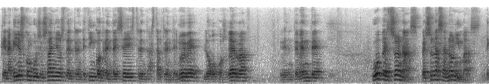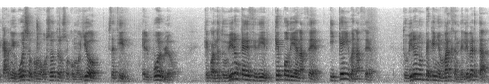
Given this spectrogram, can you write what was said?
que en aquellos convulsos años del 35, 36, hasta el 39, luego posguerra, evidentemente, hubo personas, personas anónimas, de carne y hueso como vosotros o como yo, es decir, el pueblo, que cuando tuvieron que decidir qué podían hacer y qué iban a hacer, tuvieron un pequeño margen de libertad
